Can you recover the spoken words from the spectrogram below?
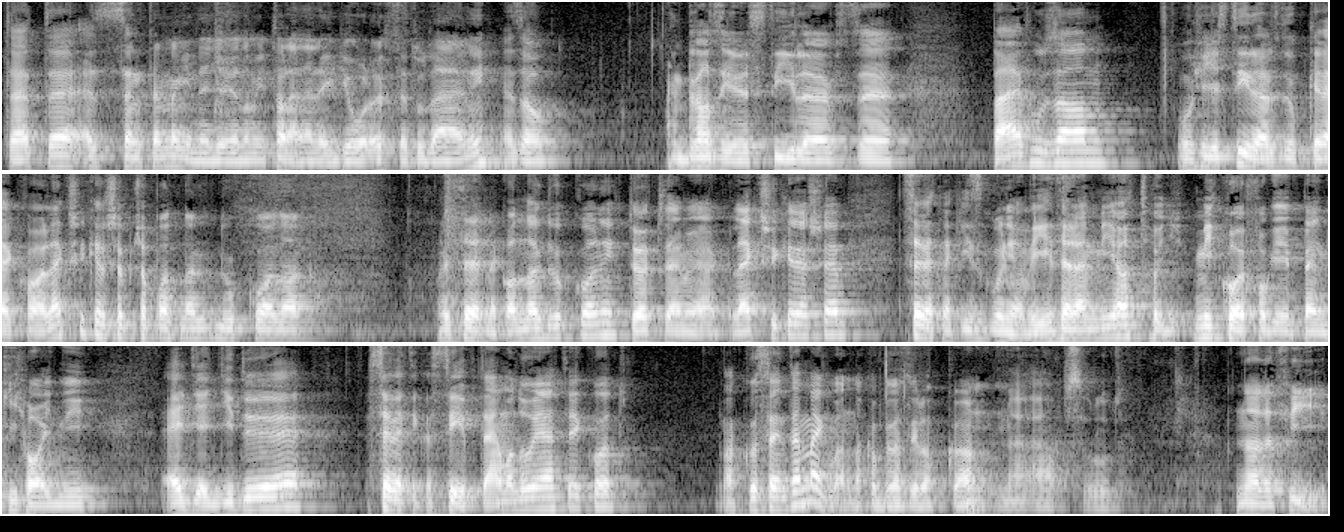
Tehát eh, ez szerintem megint egy olyan, ami talán elég jól össze tud állni, ez a Brazil Steelers párhuzam, úgyhogy a Steelers drukkerek, ha a legsikeresebb csapatnak drukkolnak, hogy szeretnek annak drukkolni, történelmileg legsikeresebb, szeretnek izgulni a védelem miatt, hogy mikor fog éppen kihagyni egy-egy időre, szeretik a szép támadójátékot, akkor szerintem megvannak a brazilokkal. Na, abszolút. Na, de figyelj.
